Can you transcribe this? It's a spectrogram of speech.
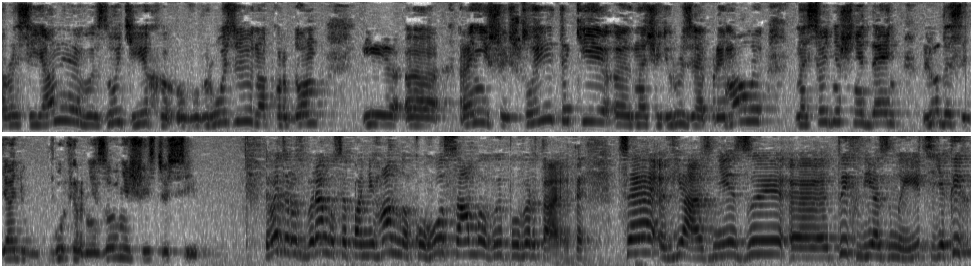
росіяни везуть їх в Грузію на кордон. І раніше йшли такі, значить, Грузія приймали на сьогоднішній день. Люди сидять в буферній зоні 6 осіб. Давайте розберемося, пані Ганно, кого саме ви повертаєте. Це в'язні з е, тих в'язниць, яких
